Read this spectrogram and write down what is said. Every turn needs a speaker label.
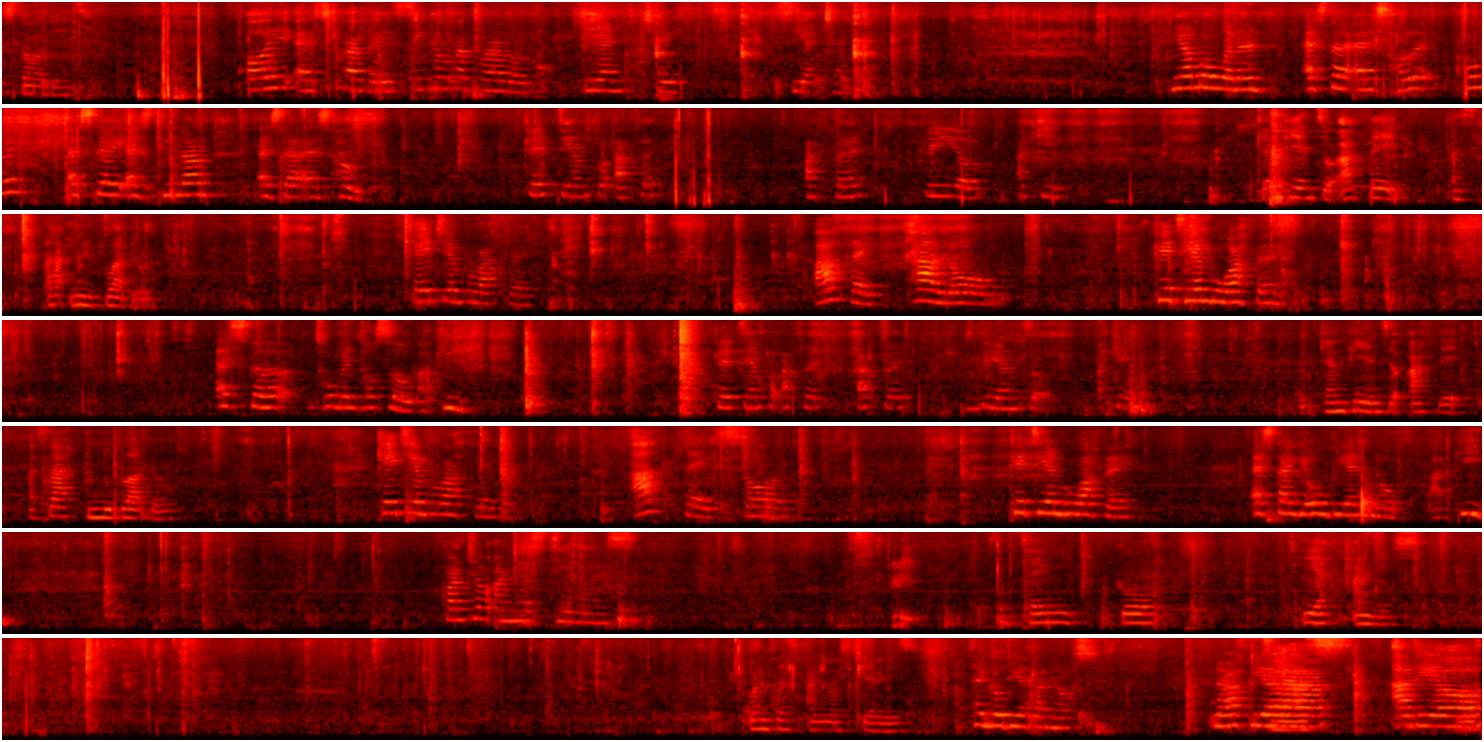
Speaker 1: más tardes.
Speaker 2: Hoy es jueves 5 de febrero 27.
Speaker 3: Me llamo Lennon. Esta es Holly. Holly. Este es Dylan. Esta es Hope.
Speaker 4: ¿Qué tiempo hace? Hace frío aquí.
Speaker 1: ¿Qué pienso hace ha nublado?
Speaker 2: ¿Qué tiempo hace? Hace calor.
Speaker 3: ¿Qué tiempo hace? Está tormentoso aquí.
Speaker 4: ¿Qué tiempo hace? Hace viento aquí.
Speaker 1: ¿Qué pienso hace está nublado?
Speaker 2: ¿Qué tiempo hace? Hace sol.
Speaker 3: ¿Qué tiempo hace? Está lloviendo aquí.
Speaker 2: ¿Cuántos años tienes?
Speaker 1: Tengo 10 años. ¿Cuántos años tienes?
Speaker 3: Tengo 10 años. Gracias.
Speaker 2: Adiós.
